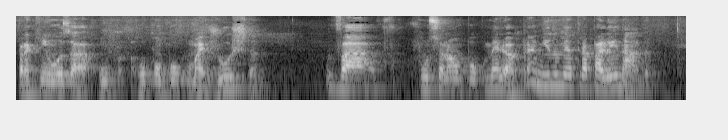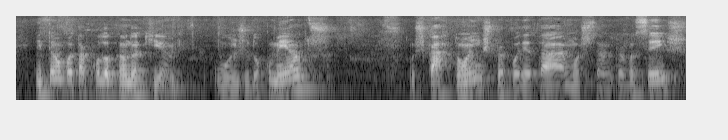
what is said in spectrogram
para quem usa roupa, roupa um pouco mais justa, vá funcionar um pouco melhor. Para mim não me atrapalhou em nada. Então eu vou estar tá colocando aqui os documentos, os cartões para poder estar tá mostrando para vocês.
